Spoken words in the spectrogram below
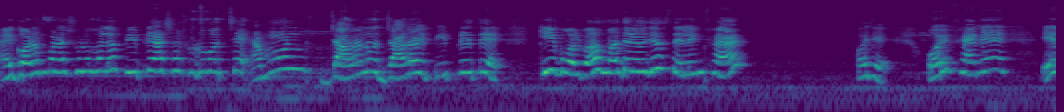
এই গরম পড়া শুরু হলো পিঁপড়ে আসা শুরু হচ্ছে। এমন জ্বালানো জ্বালায় পিঁপড়েতে। কি বলব আমাদের ওই যে সিলিং ফ্যান ওই যে, ওই ফ্যানে এর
